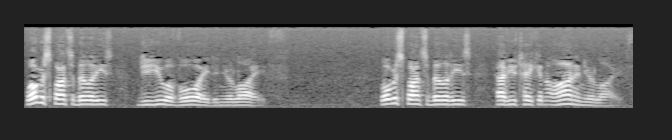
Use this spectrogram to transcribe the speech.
What responsibilities do you avoid in your life? What responsibilities have you taken on in your life?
